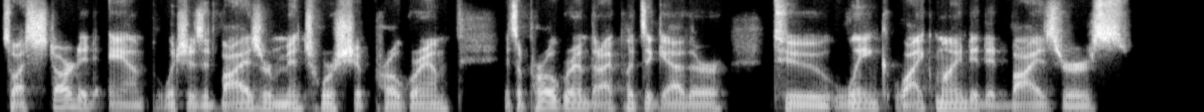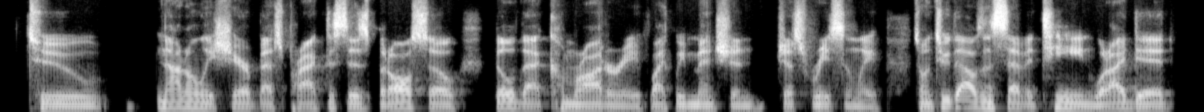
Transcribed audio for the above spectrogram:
So I started AMP, which is Advisor Mentorship Program. It's a program that I put together to link like-minded advisors to not only share best practices, but also build that camaraderie, like we mentioned just recently. So in 2017, what I did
